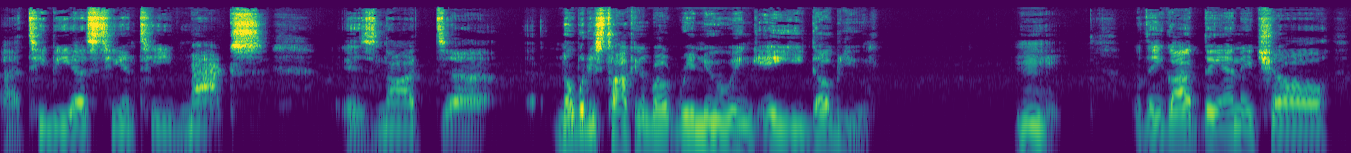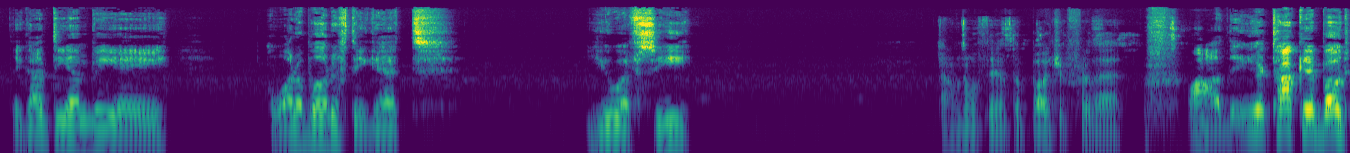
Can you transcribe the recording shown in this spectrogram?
uh, TBS TNT Max is not. Uh, nobody's talking about renewing AEW. Mm. They got the NHL. They got the NBA. What about if they get UFC? I don't know if they have the budget for that. wow, you're talking about.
